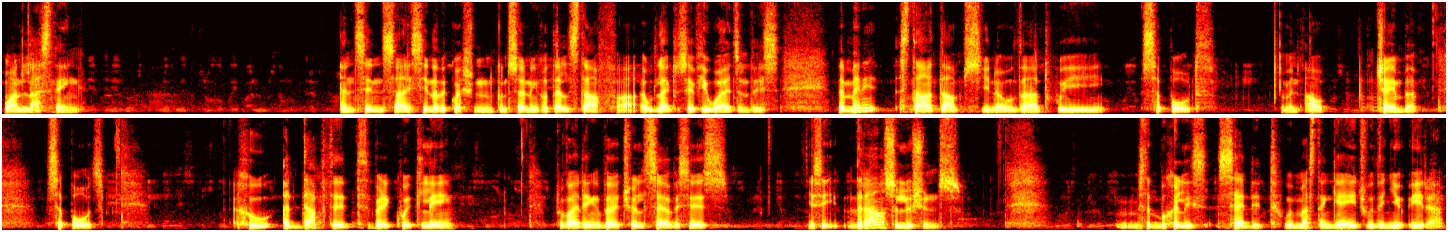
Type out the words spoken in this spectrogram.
One last thing. And since I see another question concerning hotel staff, uh, I would like to say a few words on this. There are many startups, you know, that we support. I mean, our chamber supports, who adapted very quickly, providing virtual services. You see, there are solutions. Mr. Buhalis said it. We must engage with the new era.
